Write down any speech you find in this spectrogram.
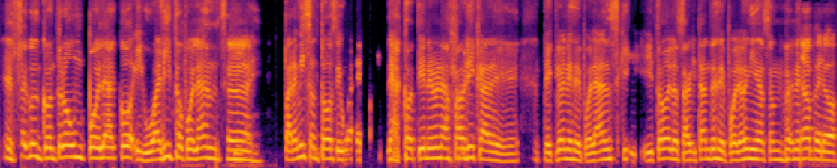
el flaco encontró un polaco igualito a Polanski. Ay, Para mí son todos iguales. Polaco. Tienen una fábrica de, de clones de Polanski y todos los habitantes de Polonia son clones. No, pero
